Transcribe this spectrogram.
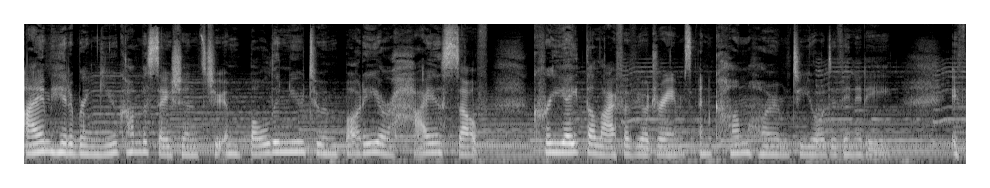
I am here to bring you conversations to embolden you to embody your highest self, create the life of your dreams, and come home to your divinity. If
